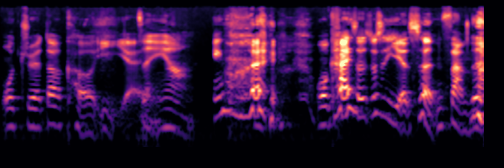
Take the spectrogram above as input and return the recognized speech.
我觉得可以耶，怎样？因为 我开车就是也是很散漫，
